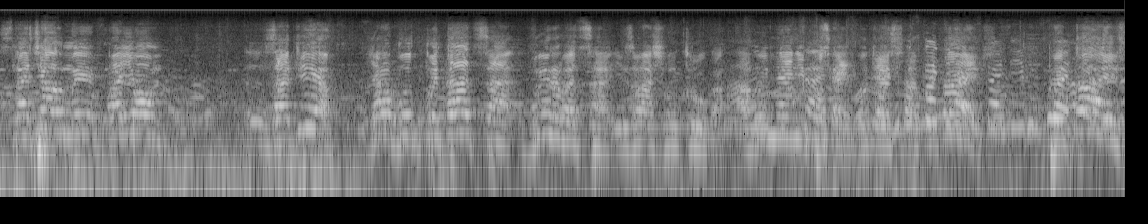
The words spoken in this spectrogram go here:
сначала мы поем э, запев, я буду пытаться вырваться из вашего круга, а вы меня не пускаете. Вот я сюда пытаюсь, пытаюсь,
